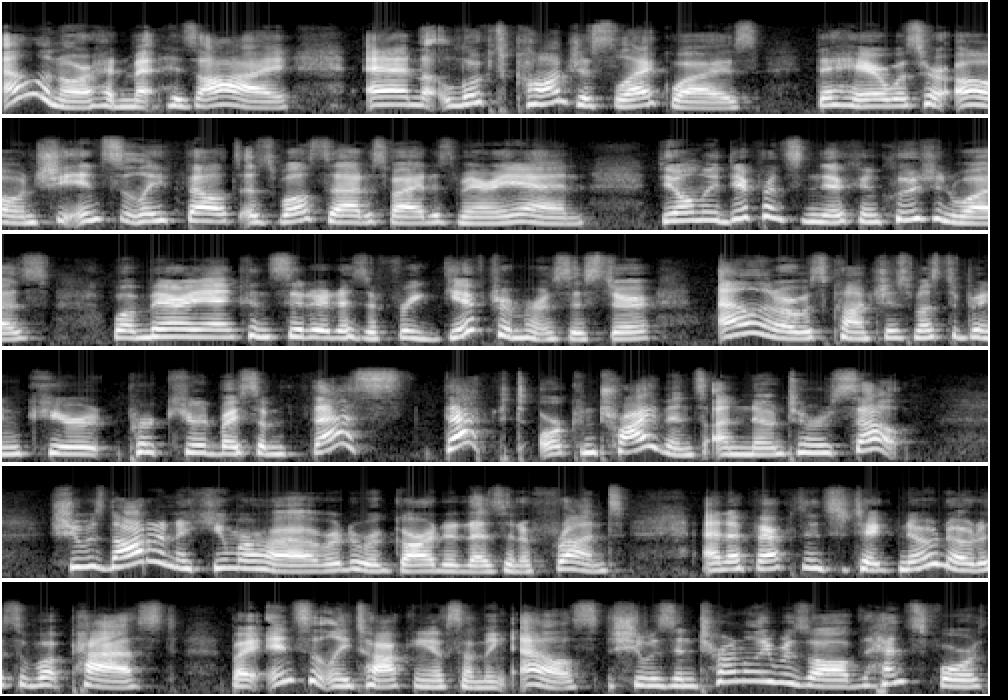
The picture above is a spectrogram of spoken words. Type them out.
Elinor had met his eye, and looked conscious likewise. The hair was her own. She instantly felt as well satisfied as Marianne. The only difference in their conclusion was, what Marianne considered as a free gift from her sister, Elinor was conscious must have been cured, procured by some theft theft or contrivance unknown to herself. She was not in a humor, however, to regard it as an affront, and affecting to take no notice of what passed, by instantly talking of something else, she was internally resolved henceforth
